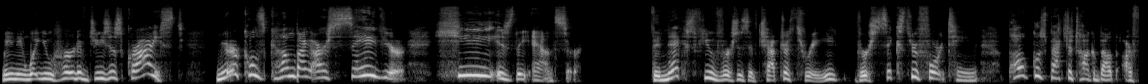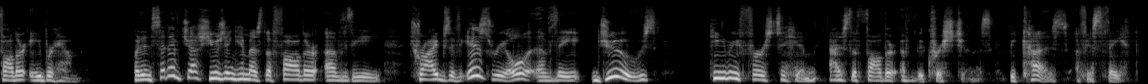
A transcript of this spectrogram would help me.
meaning what you heard of Jesus Christ. Miracles come by our Savior. He is the answer. The next few verses of chapter 3, verse 6 through 14, Paul goes back to talk about our father Abraham. But instead of just using him as the father of the tribes of Israel, of the Jews, he refers to him as the father of the Christians because of his faith.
